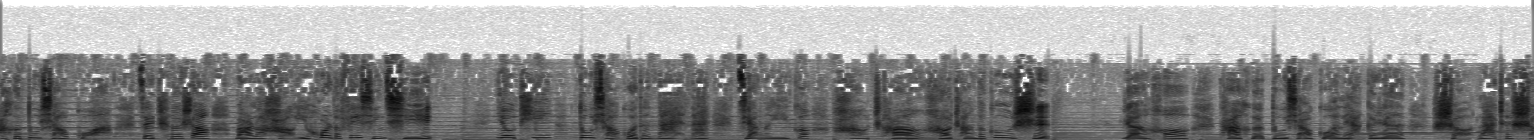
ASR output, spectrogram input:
他和杜小果在车上玩了好一会儿的飞行棋。又听杜小果的奶奶讲了一个好长好长的故事，然后他和杜小果两个人手拉着手，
